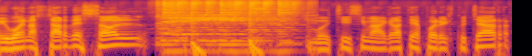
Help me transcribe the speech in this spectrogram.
Muy buenas tardes, Sol. Muchísimas gracias por escuchar.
